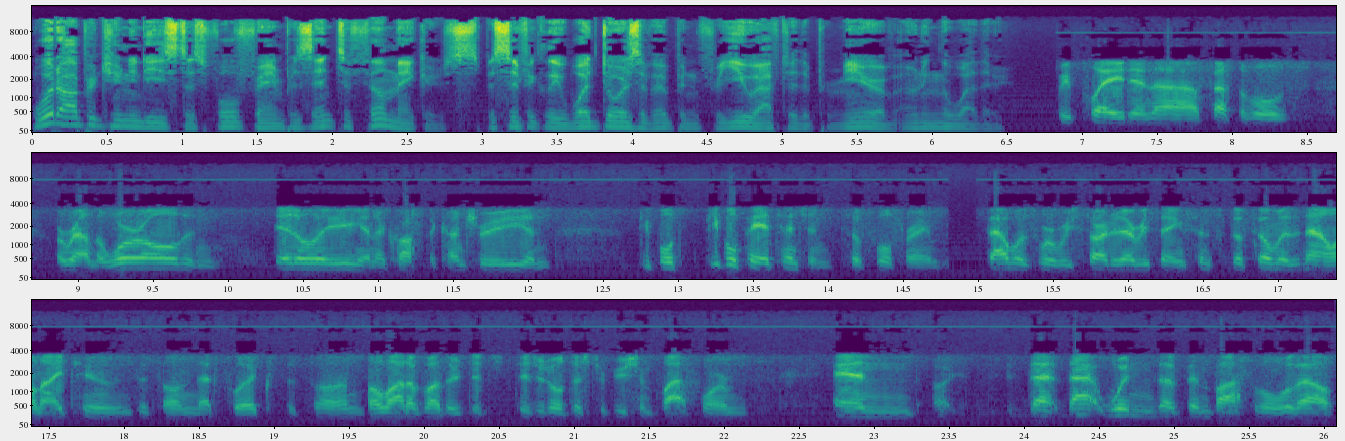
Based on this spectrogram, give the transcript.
What opportunities does Full Frame present to filmmakers? Specifically, what doors have opened for you after the premiere of Owning the Weather? We played in uh, festivals around the world and Italy and across the country, and people people pay attention to Full Frame. That was where we started everything. Since the film is now on iTunes, it's on Netflix, it's on a lot of other dig- digital distribution platforms, and uh, that that wouldn't have been possible without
